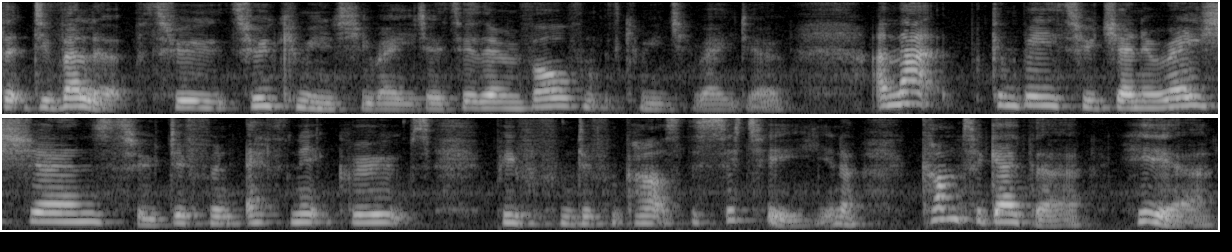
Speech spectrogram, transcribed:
that develop through, through community radio, through their involvement with community radio. And that can be through generations, through different ethnic groups, people from different parts of the city, you know, come together here.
